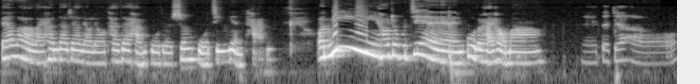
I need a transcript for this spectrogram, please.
Bella 来和大家聊聊她在韩国的生活经验谈。哦，你好久不见，过得还好吗？哎，大家好。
